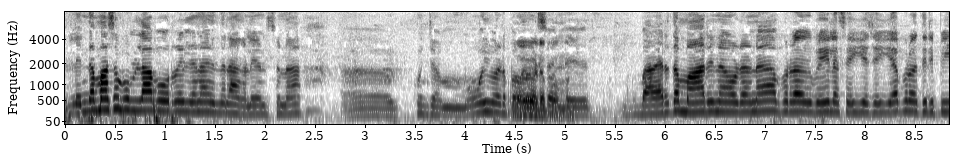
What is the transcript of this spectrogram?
இல்லை இந்த மாதம் ஃபுல்லாக போடுறோம் இல்லைன்னா இந்த நாங்களேன்னு சொன்னால் கொஞ்சம் ஓய்வெடுப்போம் சொல்லி விரதம் மாறின உடனே அப்புறம் வேலை செய்ய செய்ய அப்புறம் திருப்பி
